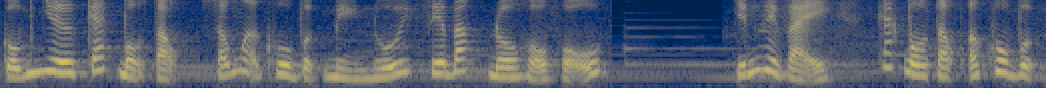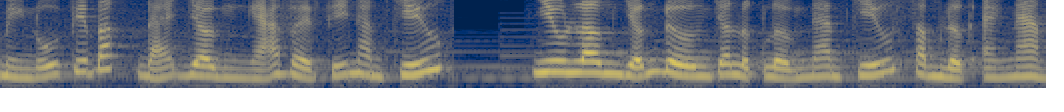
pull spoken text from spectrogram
cũng như các bộ tộc sống ở khu vực miền núi phía bắc đô hộ phủ. Chính vì vậy, các bộ tộc ở khu vực miền núi phía bắc đã dần ngã về phía Nam Chiếu, nhiều lần dẫn đường cho lực lượng Nam Chiếu xâm lược An Nam.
